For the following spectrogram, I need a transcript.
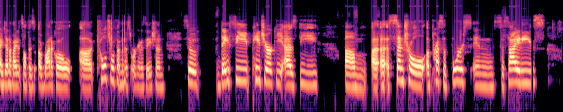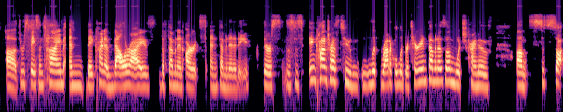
identified itself as a radical uh, cultural feminist organization. So they see patriarchy as the um, a, a, central oppressive force in societies uh, through space and time, and they kind of valorize the feminine arts and femininity. There's this is in contrast to li- radical libertarian feminism, which kind of um, sought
